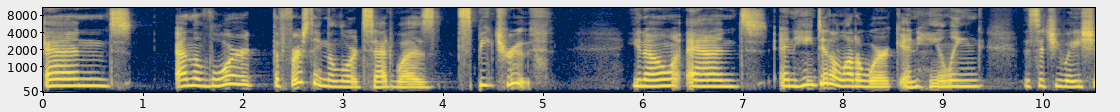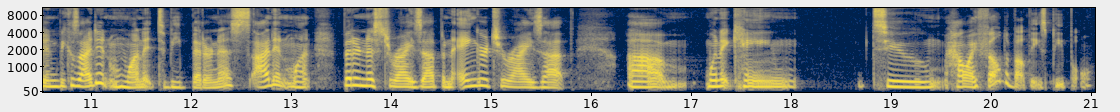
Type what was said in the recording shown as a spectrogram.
And and the Lord, the first thing the Lord said was, speak truth you know and and he did a lot of work in healing the situation because I didn't want it to be bitterness. I didn't want bitterness to rise up and anger to rise up um, when it came to how I felt about these people.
